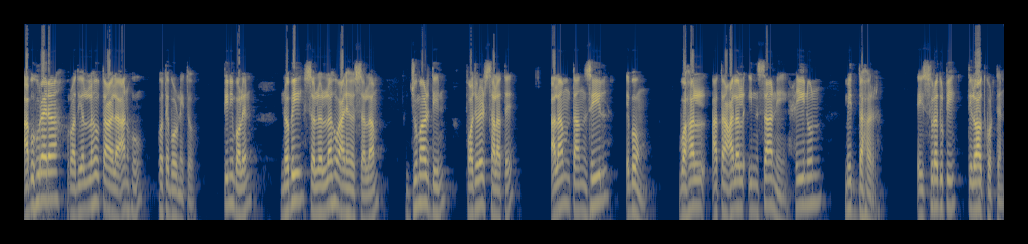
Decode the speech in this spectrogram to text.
আবু হুরাইরা রদিয়াল্লাহ তাল্লাহ আনহু হতে বর্ণিত। তিনি বলেন, নবী সাল্লু আলহ্লাম জুমার দিন ফজরের সালাতে আলাম তানজিল এবং ওয়াহাল আতা আলাল ইনসানি হিনুন মিদ্দাহর, এই সুরা দুটি তিলওয়াত করতেন।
